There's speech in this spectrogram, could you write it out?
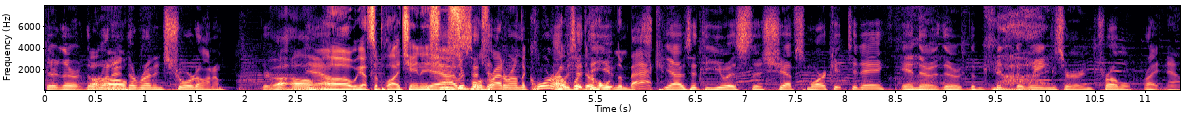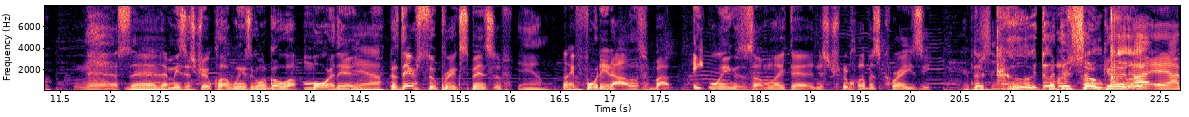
They're they're they're running they're running short on them. Uh-oh. Yeah. Oh, we got supply chain issues. I was Super Bowl's the- right around the corner. I was Hopefully at they're the holding U- them back. Yeah, I was at the U.S. Uh, Chef's Market today, and the the the, the wings are in trouble right now. Yeah, that's sad. Yeah. That means the strip club wings are going to go up more then. Yeah. Because they're super expensive. Damn. Like $40 for about eight wings or something like that. And the strip club is crazy. They're good, though. But they're so, good. I, I, I, I,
